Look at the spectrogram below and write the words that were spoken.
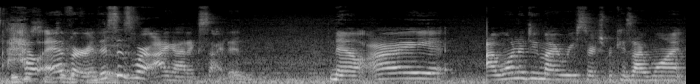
However, this is where I got excited. Now, I I want to do my research because I want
